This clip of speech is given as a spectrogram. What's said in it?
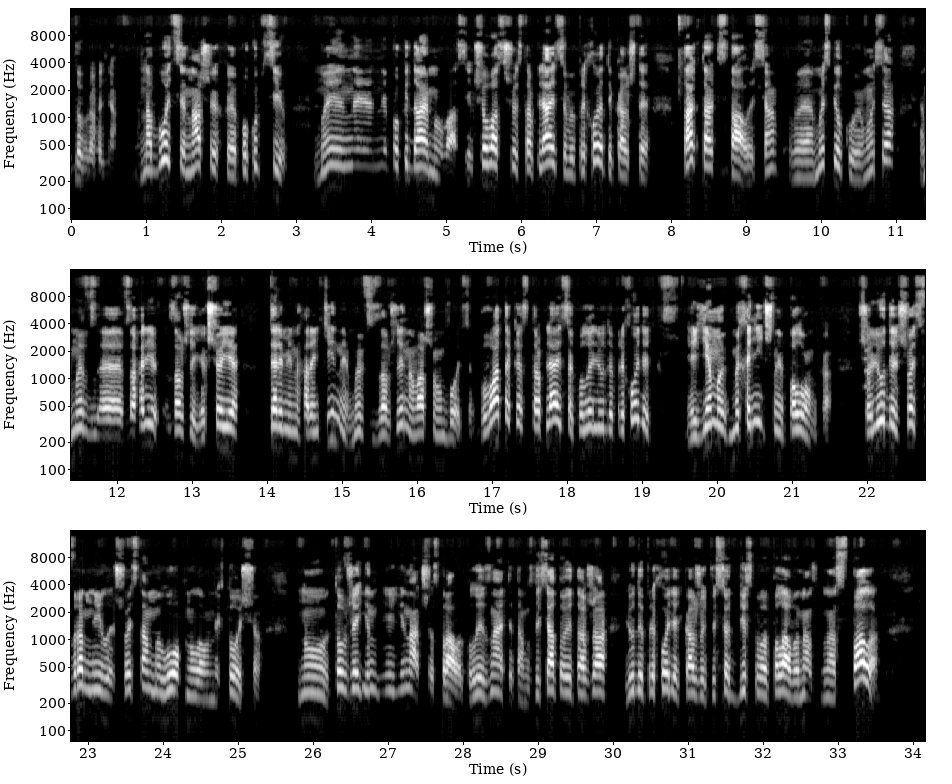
Доброго дня. На боці наших е, покупців. Ми не, не покидаємо вас. Якщо у вас щось трапляється, ви приходите і кажете, так, так сталося. Е, Ми спілкуємося. Ми е, взагалі завжди, якщо є термін гарантійний, ми завжди на вашому боці. Буває таке трапляється, коли люди приходять, є механічна поломка, що люди щось вранили, щось там лопнуло у них тощо. Ну, то вже інакша справа. Коли, знаєте, там з 10-го етажа люди приходять, кажуть, усе дискова пола вона у нас впала,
